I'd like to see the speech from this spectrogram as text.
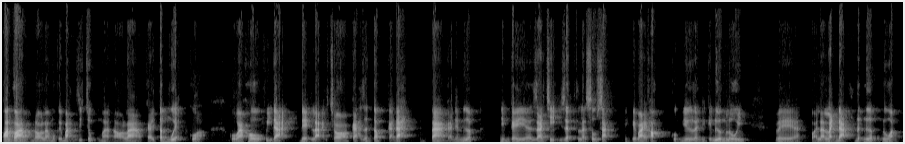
Hoàn toàn đó là một cái bản di trúc mà nó là cái tâm nguyện của của bác Hồ vĩ đại để lại cho cả dân tộc, cả đảng, ta, cả nhà nước những cái à, giá trị rất là sâu sắc, những cái bài học cũng như là những cái đường lối về gọi là lãnh đạo đất nước, đúng không ạ?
